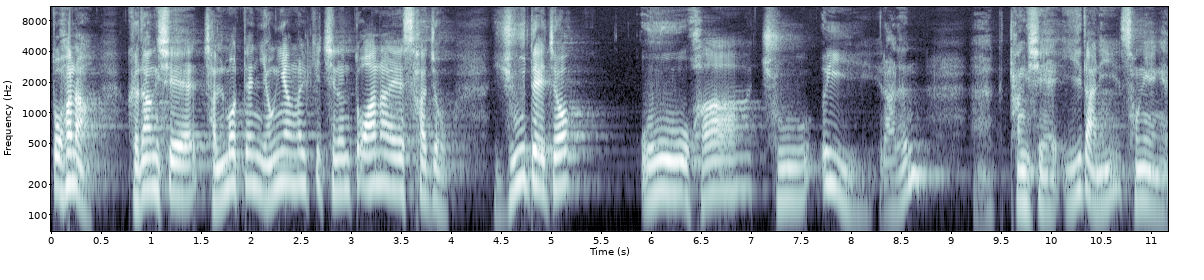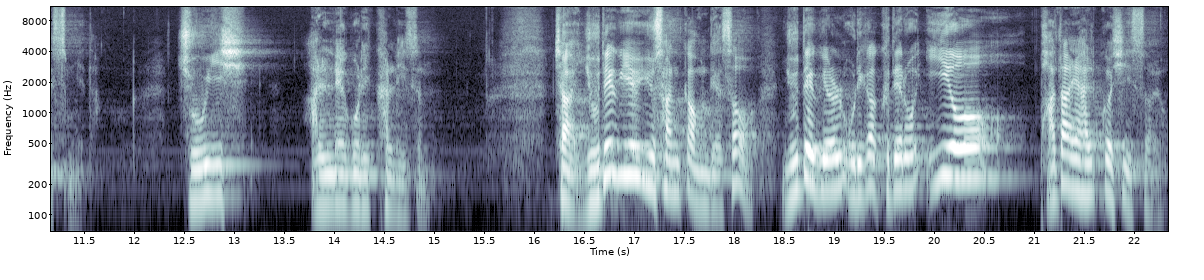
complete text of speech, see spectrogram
또 하나, 그 당시에 잘못된 영향을 끼치는 또 하나의 사조, 유대적 우화주의라는 아, 당시에 이단이 성행했습니다. 주이시 알레고리칼리즘. 자, 유대교의 유산 가운데서 유대교를 우리가 그대로 이어받아야 할 것이 있어요.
